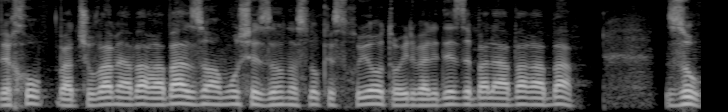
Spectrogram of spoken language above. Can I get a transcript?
וכו', והתשובה מאהבה רבה זו אמרו שזו נשלו כזכויות, הואיל ועל ידי זה בא לאהבה רבה. זו,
